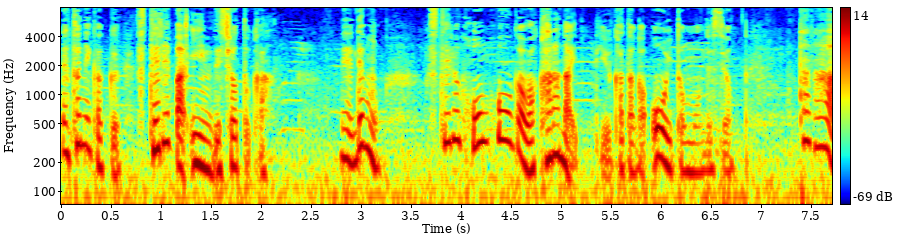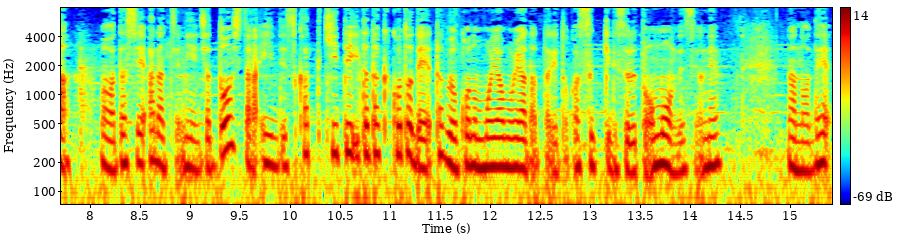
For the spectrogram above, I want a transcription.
とにかく捨てればいいんでしょとか、ね、でも捨てる方法がわからないっていう方が多いと思うんですよ。ただ、まあ、私アラチにじゃあどうしたらいいんですかって聞いていただくことで多分このモヤモヤだったりとかすっきりすると思うんですよね。なので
